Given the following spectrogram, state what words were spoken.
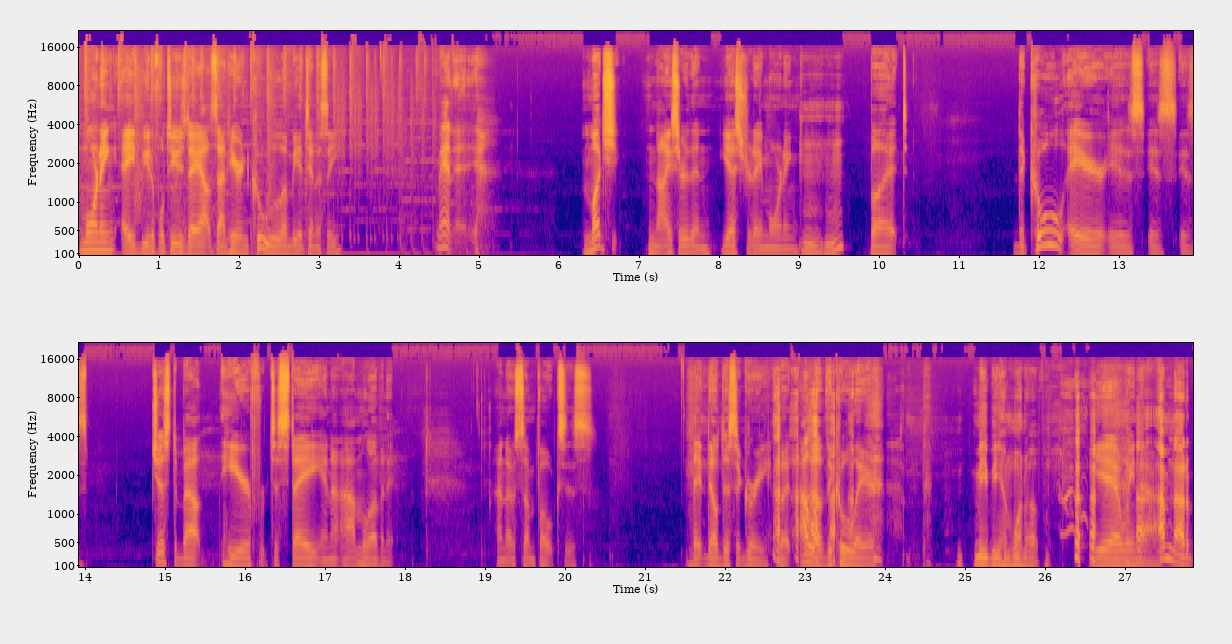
morning, a beautiful Tuesday outside here in Columbia, Tennessee. Man, eh, much nicer than yesterday morning. Mm-hmm. But the cool air is is is just about here for to stay, and I, am loving it. I know some folks is they they'll disagree, but I love the cool air. Me being one of them. yeah, we know. I, am not. A,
